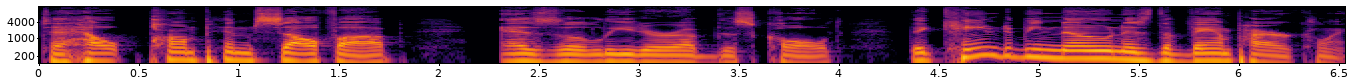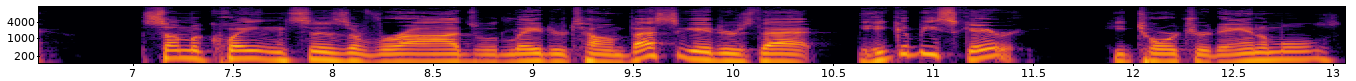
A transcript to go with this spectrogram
to help pump himself up as the leader of this cult that came to be known as the Vampire Clan. Some acquaintances of Rod's would later tell investigators that he could be scary. He tortured animals,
